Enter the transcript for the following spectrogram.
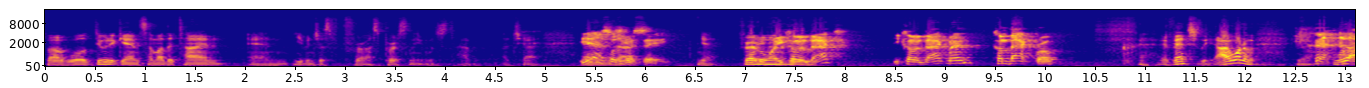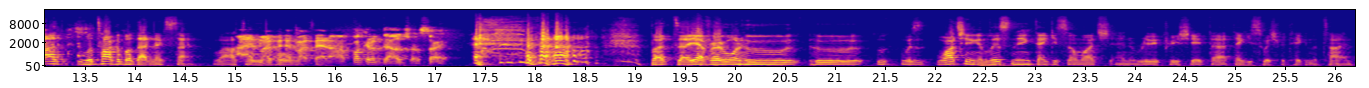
But we'll do it again some other time, and even just for us personally, we'll just have a chat. Yeah, And, that's what I was uh, gonna say. Yeah, for everyone Are you who coming back? You coming back, man? Come back, bro. eventually, I want to. Yeah, we'll, I'll, we'll talk about that next time. Well, I'll tell right, you my the bad, whole. my bad. I'm fucking up the outro. Sorry. but uh, yeah, for everyone who who was watching and listening, thank you so much, and really appreciate that. Thank you, Switch, for taking the time,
